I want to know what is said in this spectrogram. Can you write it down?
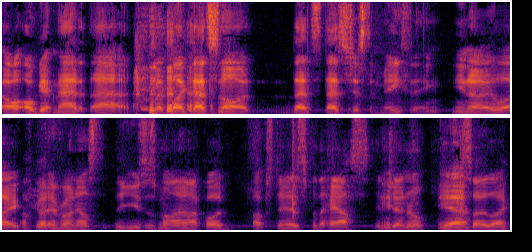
I'll, I'll get mad at that, but like that's not that's that's just a me thing, you know? Like, I've got everyone else that uses my iPod upstairs for the house in Yeah. general. yeah, So like,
